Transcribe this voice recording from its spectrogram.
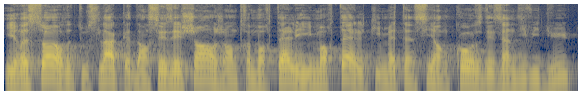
Il ressort de tout cela que dans ces échanges entre mortels et immortels qui mettent ainsi en cause des individus,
